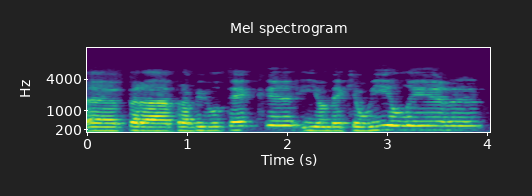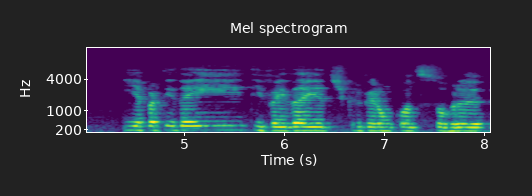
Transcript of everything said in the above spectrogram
uh, para, a- para a biblioteca e onde é que eu ia ler e a partir daí tive a ideia de escrever um conto sobre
